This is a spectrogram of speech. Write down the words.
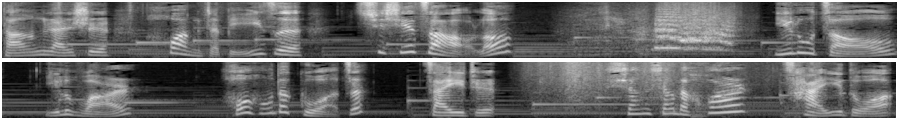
当然是晃着鼻子去洗澡喽。一路走，一路玩儿，红红的果子。摘一只，香香的花儿采一朵，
